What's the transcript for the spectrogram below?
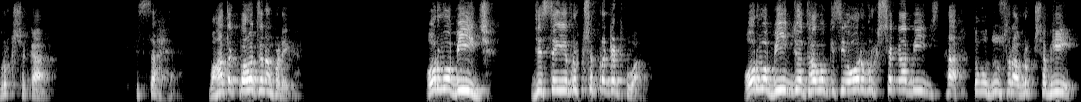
वृक्ष का हिस्सा है। वहाँ तक पहुँचना पड़ेगा। और वो बीज जिससे ये वृक्ष प्रकट हुआ। और वो बीज जो था वो किसी और वृक्ष का बीज था तो वो दूसरा वृक्ष भी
